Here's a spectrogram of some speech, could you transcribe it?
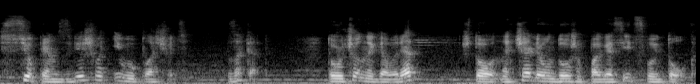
все прям взвешивать и выплачивать закат? То ученые говорят, что вначале он должен погасить свой долг.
